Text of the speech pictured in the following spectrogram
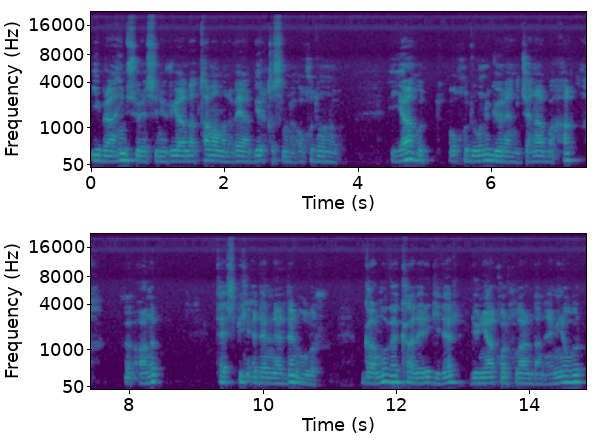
İbrahim Suresini rüyada tamamını veya bir kısmını okuduğunu yahut okuduğunu gören Cenab-ı Hak anıp tesbih edenlerden olur. Gamı ve kaderi gider, dünya korkularından emin olur,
